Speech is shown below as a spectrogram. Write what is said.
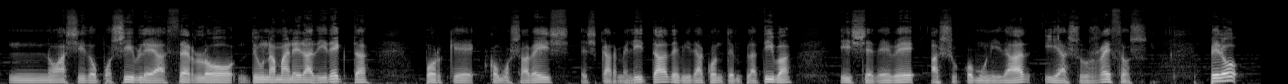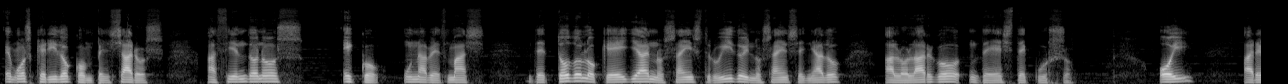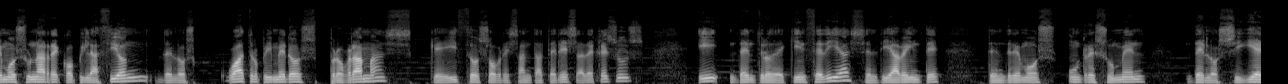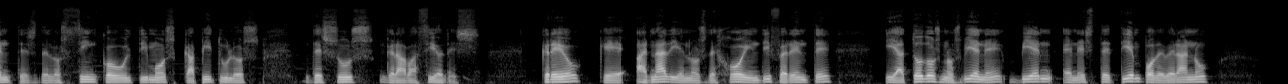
No ha sido posible hacerlo de una manera directa porque, como sabéis, es carmelita de vida contemplativa y se debe a su comunidad y a sus rezos. Pero hemos querido compensaros haciéndonos eco una vez más de todo lo que ella nos ha instruido y nos ha enseñado a lo largo de este curso. Hoy haremos una recopilación de los cuatro primeros programas que hizo sobre Santa Teresa de Jesús y dentro de 15 días, el día 20, tendremos un resumen de los siguientes, de los cinco últimos capítulos de sus grabaciones. Creo que a nadie nos dejó indiferente y a todos nos viene bien en este tiempo de verano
